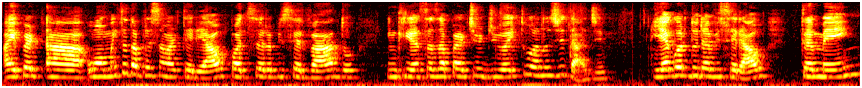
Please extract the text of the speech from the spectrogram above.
A hiper... a... O aumento da pressão arterial pode ser observado em crianças a partir de 8 anos de idade. E a gordura visceral também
